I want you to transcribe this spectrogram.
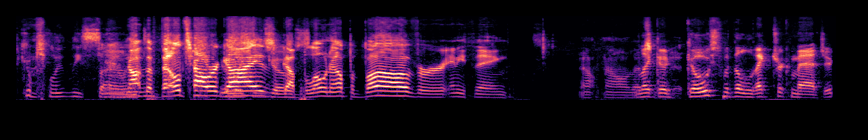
Completely silent. Not the bell tower You're like a guys who got blown up above or anything. No, no, that's like not a it. ghost with electric magic.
